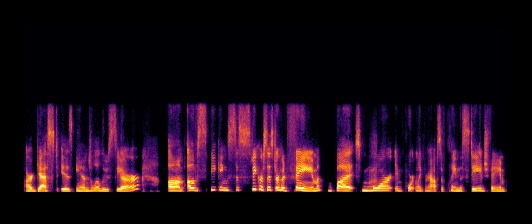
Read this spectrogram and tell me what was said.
Our guest is Angela Lussier um, of speaking speaker sisterhood fame, but more importantly, perhaps of claim the stage fame.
